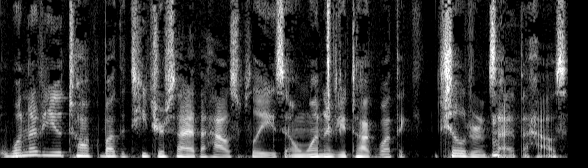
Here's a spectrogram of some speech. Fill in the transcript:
one of you talk about the teacher side of the house please and one of you talk about the children's side of the house.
